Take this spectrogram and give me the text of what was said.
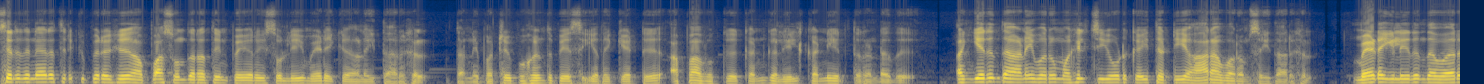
சிறிது நேரத்திற்கு பிறகு அப்பா சுந்தரத்தின் பெயரை சொல்லி மேடைக்கு அழைத்தார்கள். தன்னை பற்றி புகழ்ந்து பேசியதை கேட்டு அப்பாவுக்கு கண்களில் கண்ணீர் திரண்டது. அங்கிருந்த அனைவரும் மகிழ்ச்சியோடு கைத்தட்டி ஆரவாரம் செய்தார்கள். மேடையில் இருந்தவர்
